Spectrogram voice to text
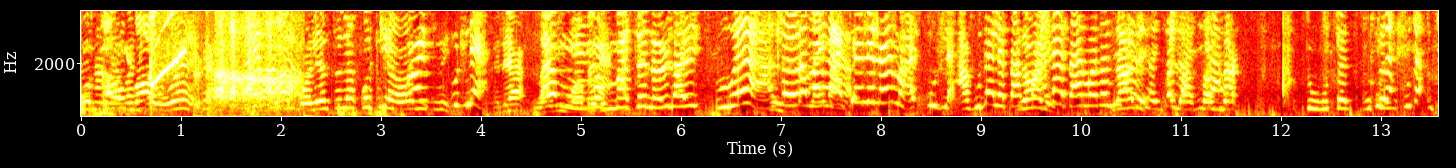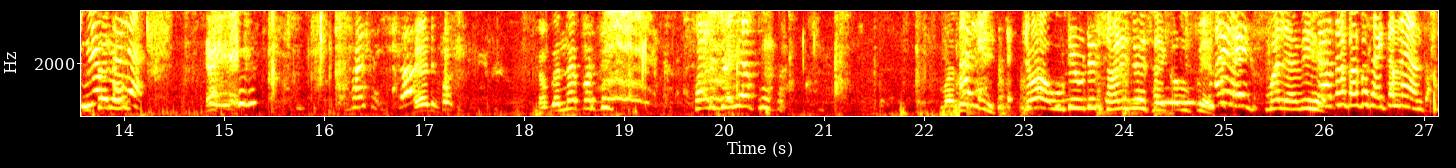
તું ઉતર ઉતર ઉતર. ખબર ના પડતી. ફાડી જોઈએ તું મને જો ઉડી ઉડી સાડી જોઈએ સાયકલ ઉપર. મને આવી હે. કાકા કાકા સાયકલ નહીં આલતા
